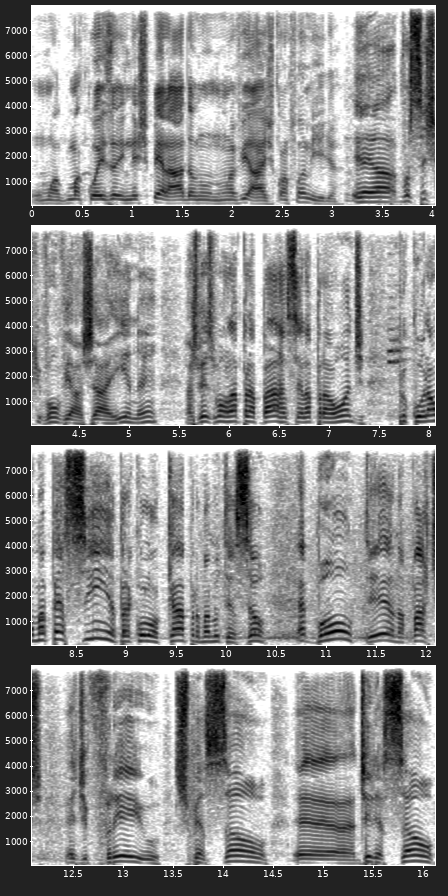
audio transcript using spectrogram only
uma, alguma coisa inesperada numa viagem com a família. É, vocês que vão viajar aí, né? Às vezes vão lá para Barra, sei lá para onde, procurar uma pecinha para colocar para manutenção. É bom ter na parte é, de freio, suspensão, é, direção.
